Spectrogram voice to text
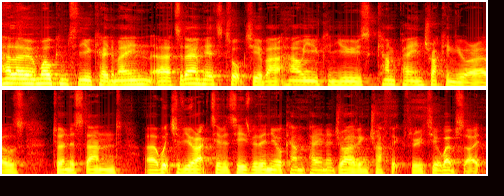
Hello and welcome to the UK Domain. Uh, today I'm here to talk to you about how you can use campaign tracking URLs to understand uh, which of your activities within your campaign are driving traffic through to your website.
